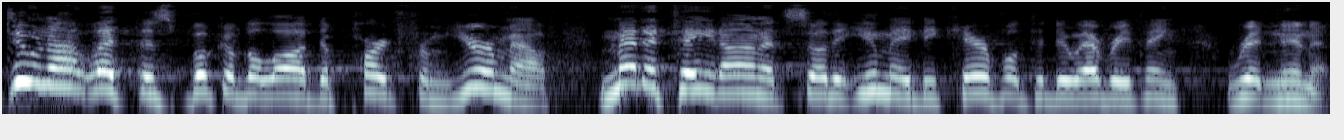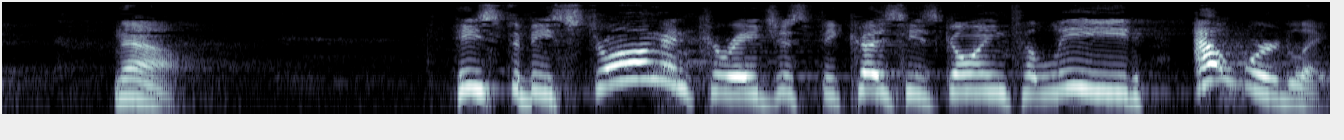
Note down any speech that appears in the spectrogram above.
Do not let this book of the law depart from your mouth. Meditate on it so that you may be careful to do everything written in it. Now, He's to be strong and courageous because he's going to lead outwardly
